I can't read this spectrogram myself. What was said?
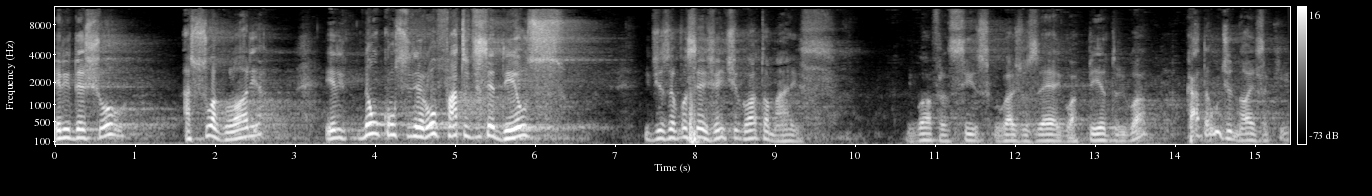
Ele deixou a sua glória, ele não considerou o fato de ser Deus, e diz: Eu vou ser gente igual a Tomás, igual a Francisco, igual a José, igual a Pedro, igual a cada um de nós aqui.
